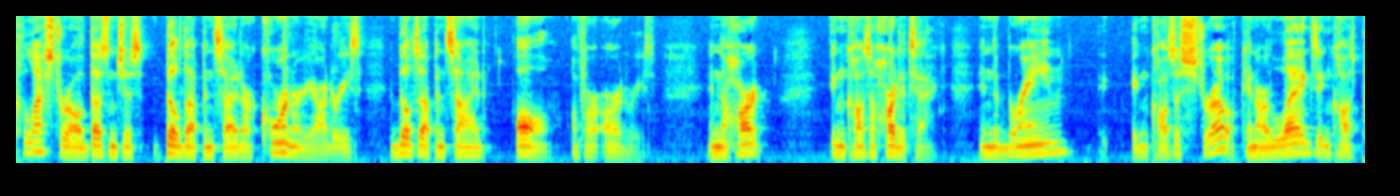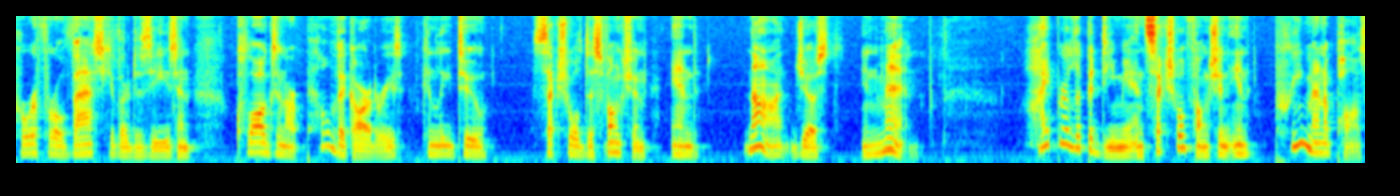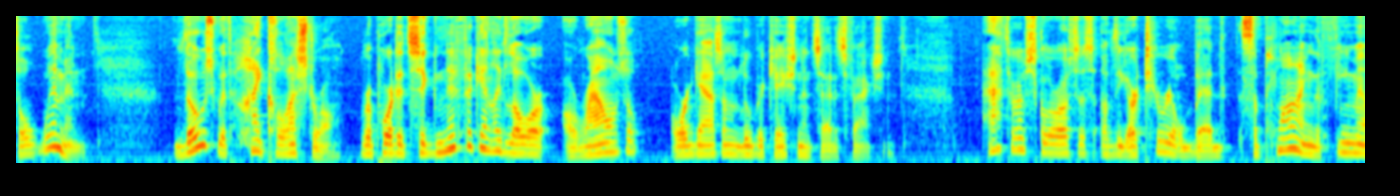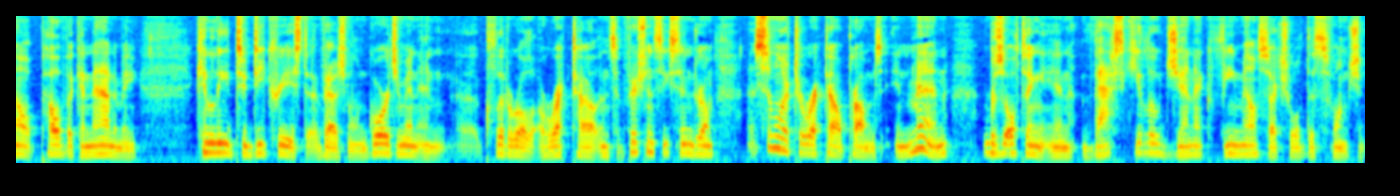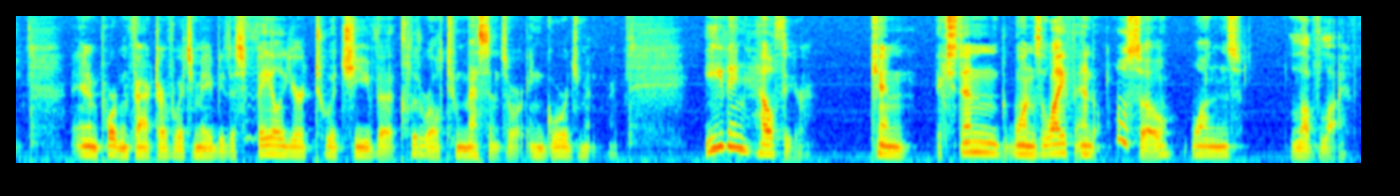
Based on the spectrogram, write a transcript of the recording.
cholesterol doesn't just build up inside our coronary arteries, it builds up inside all of our arteries. In the heart, it can cause a heart attack. In the brain, it can cause a stroke. In our legs, it can cause peripheral vascular disease, and clogs in our pelvic arteries can lead to sexual dysfunction, and not just in men. Hyperlipidemia and sexual function in premenopausal women. Those with high cholesterol reported significantly lower arousal, orgasm, lubrication, and satisfaction. Atherosclerosis of the arterial bed supplying the female pelvic anatomy can lead to decreased vaginal engorgement and uh, clitoral erectile insufficiency syndrome, similar to erectile problems in men, resulting in vasculogenic female sexual dysfunction, an important factor of which may be this failure to achieve a clitoral tumescence, or engorgement. Eating healthier can extend one's life and also one's love life.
